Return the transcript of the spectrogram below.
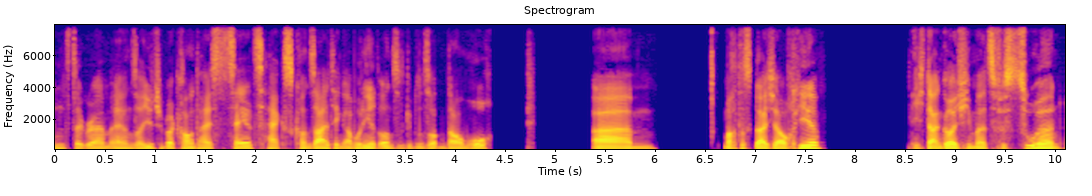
Instagram, äh, unser YouTube-Account heißt Sales Hacks Consulting. Abonniert uns und gebt uns einen Daumen hoch. Ähm, macht das gleiche auch hier. Ich danke euch vielmals fürs Zuhören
